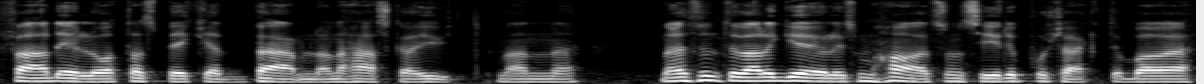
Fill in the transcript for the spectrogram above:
ferdige låter spikret bam, denne her skal ut. Men, eh, men jeg syns det er veldig gøy å liksom ha et sånt sideprosjekt og bare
